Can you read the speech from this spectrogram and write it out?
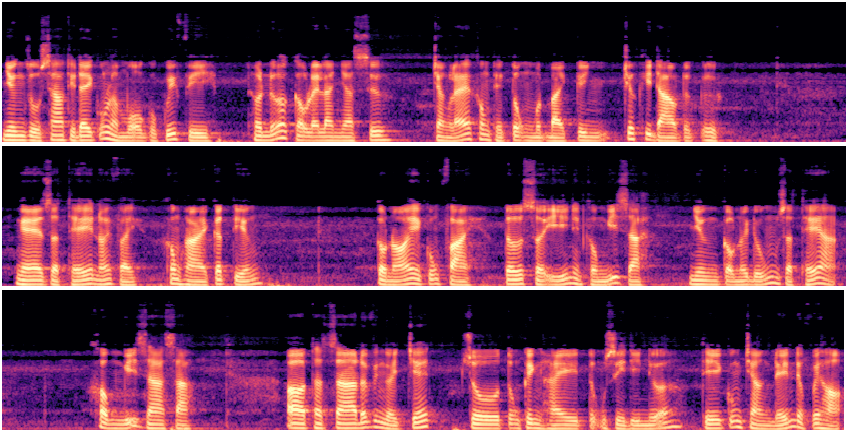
Nhưng dù sao thì đây cũng là mộ của quý phi, Hơn nữa cậu lại là nhà sư, Chẳng lẽ không thể tụng một bài kinh trước khi đào được ư? Nghe giật thế nói vậy, Không hài cất tiếng. Cậu nói cũng phải, Tớ sơ ý nên không nghĩ ra, Nhưng cậu nói đúng giật thế ạ. Không nghĩ ra sao? Ờ thật ra đối với người chết, Dù tụng kinh hay tụng gì đi nữa, Thì cũng chẳng đến được với họ.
